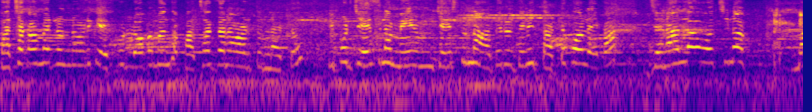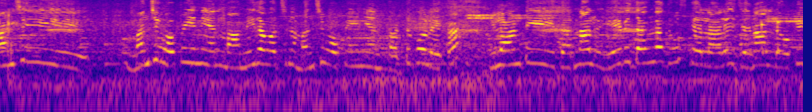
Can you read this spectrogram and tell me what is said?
పచ్చకామెర్లు ఉన్నవాడికి ఎప్పుడు లోకమంతా పచ్చగా కనబడుతున్నట్టు ఇప్పుడు చేసిన మేము చేస్తున్న అభివృద్ధిని తట్టుకోలేక జనాల్లో వచ్చిన మంచి మంచి ఒపీనియన్ మా మీద వచ్చిన మంచి ఒపీనియన్ తట్టుకోలేక ఇలాంటి ధర్నాలు ఏ విధంగా దూసుకెళ్ళాలి జనాల్లోకి?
